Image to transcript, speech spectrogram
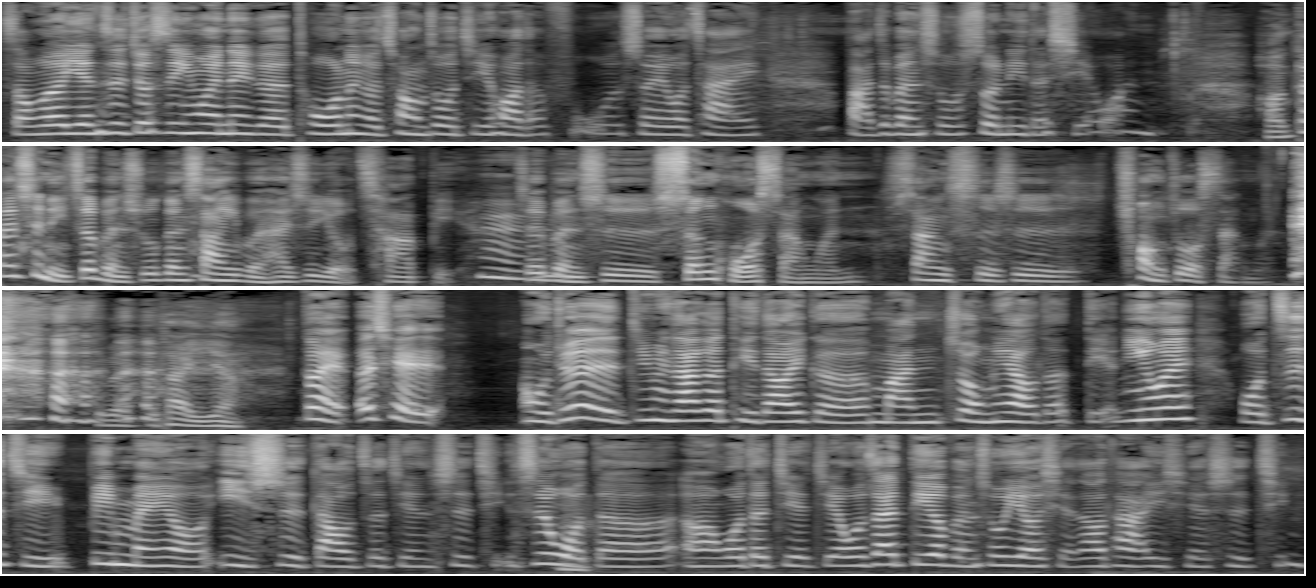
总而言之，就是因为那个托那个创作计划的福，所以我才把这本书顺利的写完。好，但是你这本书跟上一本还是有差别。嗯，这本是生活散文，上次是创作散文，对不对？不太一样。对，而且我觉得金明大哥提到一个蛮重要的点，因为我自己并没有意识到这件事情，是我的、呃我的姐姐，我在第二本书也有写到她一些事情。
